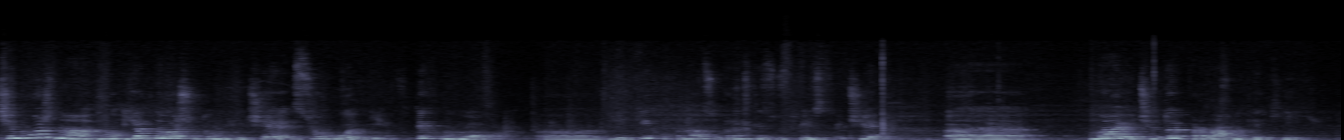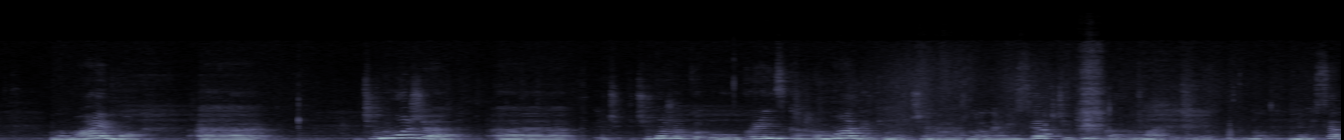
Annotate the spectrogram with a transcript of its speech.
Чи можна, ну як на вашу думку, чи сьогодні в тих умовах, е, в яких опинилося українське суспільство, чи е, маючи той парламент, який ми маємо, е, чи може, чи, може українська громада якимось чином, можливо, на місцях, чи кілька громад, чи ну, на місцях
